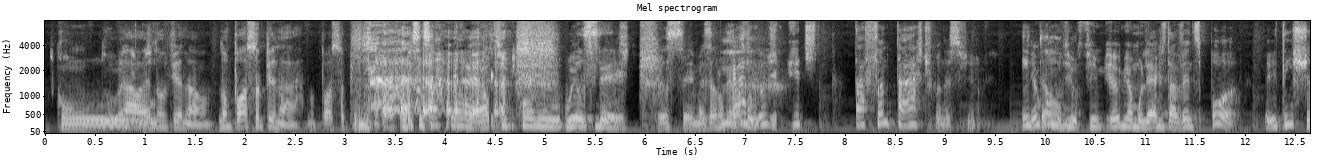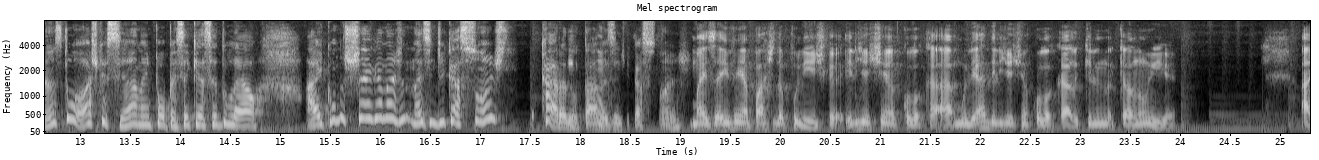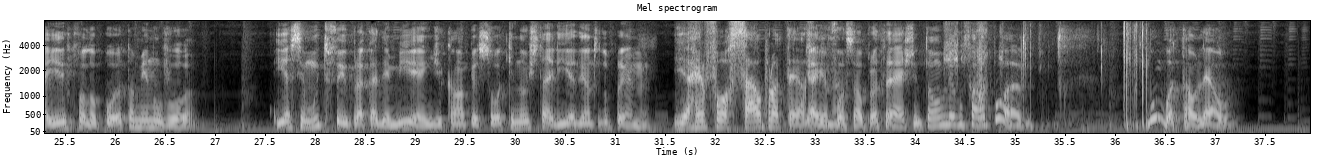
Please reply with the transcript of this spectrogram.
com o. Não, eu não vi, não. Não posso opinar. Não posso opinar. Você sabe qual é? É o filme com o Will Smith. Eu sei, mas eu não, não Cara, o Will Smith tá fantástico nesse filme. Então, eu, quando vi o filme, eu e minha mulher, a gente tava vendo, disse, pô, ele tem chance do Oscar esse ano, hein? Pô, pensei que ia ser do Léo. Aí quando chega nas, nas indicações, o cara não tá então, tá nas indicações. Mas aí vem a parte da política. Ele já tinha colocado, a mulher dele já tinha colocado que, ele, que ela não ia. Aí ele falou, pô, eu também não vou. Ia ser muito feio pra academia indicar uma pessoa que não estaria dentro do prêmio. Ia reforçar o protesto. Ia né? reforçar o protesto. Então o nego fala, pô, vamos botar o Léo?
